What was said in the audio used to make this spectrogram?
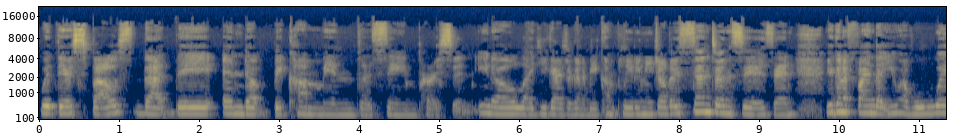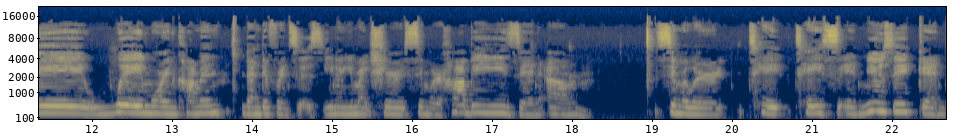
with their spouse that they end up becoming the same person. You know like you guys are going to be completing each other's sentences and you're going to find that you have way way more in common than differences. You know you might share similar hobbies and um similar tastes in music and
